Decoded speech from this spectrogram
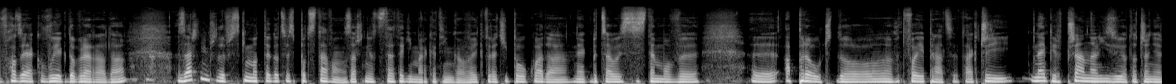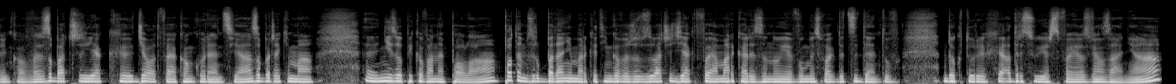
wchodzę jako wujek dobra rada. Zacznij przede wszystkim od tego, co jest podstawą. Zacznij od strategii marketingowej, która ci poukłada jakby cały systemowy y, approach do twojej pracy, tak? Czyli najpierw przeanalizuj otoczenie rynkowe, zobacz jak działa twoja konkurencja, zobacz jakie ma y, niezaopiekowane pola, potem zrób badanie marketingowe, żeby zobaczyć jak twoja marka rezonuje w umysłu umysłach decydentów, do których adresujesz swoje rozwiązania,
